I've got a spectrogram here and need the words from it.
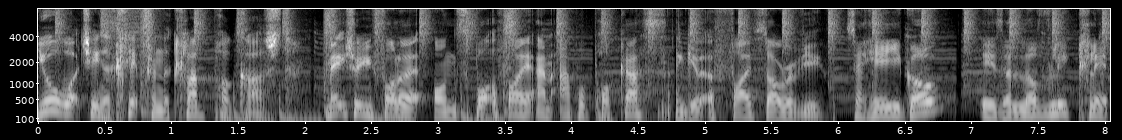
You're watching a clip from the Club podcast. Make sure you follow it on Spotify and Apple Podcasts and give it a five star review. So here you go. Is a lovely clip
